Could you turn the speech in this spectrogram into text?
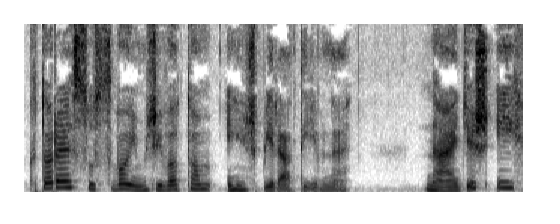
ktoré sú svojim životom inšpiratívne. Nájdeš ich?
